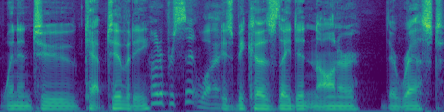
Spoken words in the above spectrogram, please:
went into captivity Hundred percent. Why? is because they didn't honor their rest.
